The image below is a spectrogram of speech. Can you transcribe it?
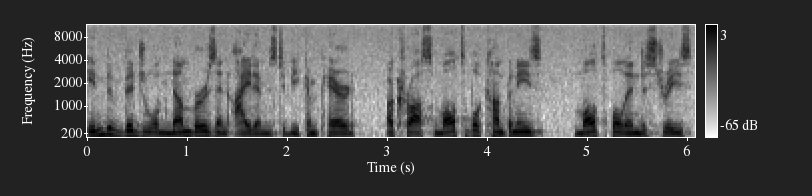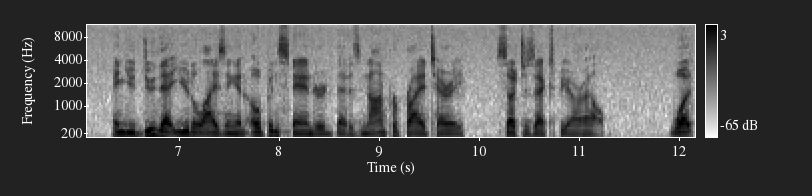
individual numbers and items to be compared across multiple companies, multiple industries, and you do that utilizing an open standard that is non-proprietary, such as XBRL. What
